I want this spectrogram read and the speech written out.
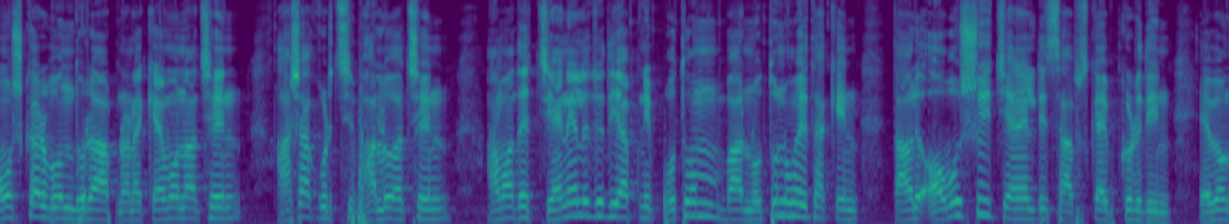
নমস্কার বন্ধুরা, আপনারা কেমন আছেন? আশা করছি ভালো আছেন। আমাদের চ্যানেলে যদি আপনি প্রথম বা নতুন হয়ে থাকেন, তাহলে অবশ্যই চ্যানেলটি সাবস্ক্রাইব করে দিন এবং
